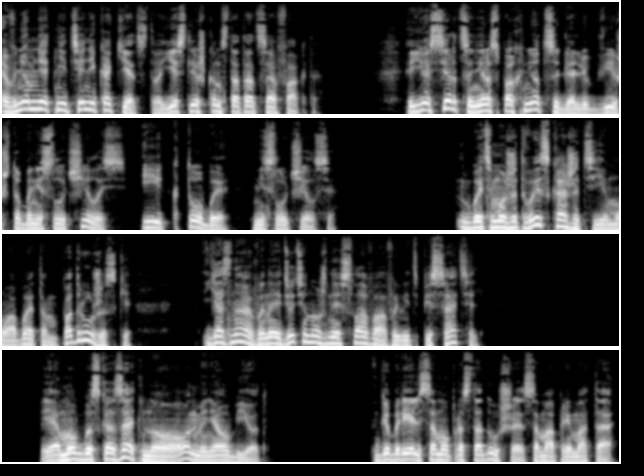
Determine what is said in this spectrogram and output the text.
В нем нет ни тени кокетства, есть лишь констатация факта. Ее сердце не распахнется для любви, что бы ни случилось, и кто бы ни случился. Быть может, вы скажете ему об этом по-дружески. Я знаю, вы найдете нужные слова, вы ведь писатель. Я мог бы сказать, но он меня убьет. Габриэль само простодушие, сама прямота.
